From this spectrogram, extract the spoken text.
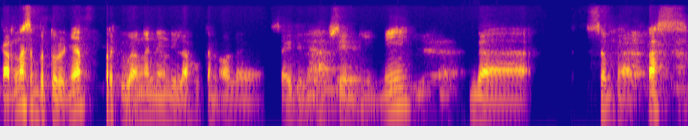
Karena sebetulnya perjuangan yang dilakukan oleh Sayyidina Husain ini nggak sebatas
